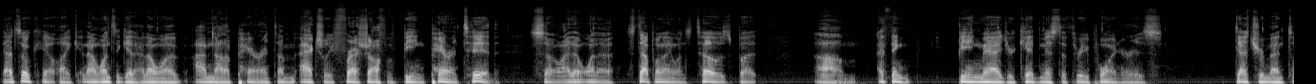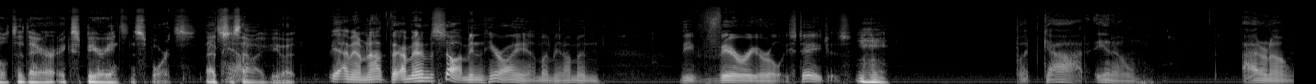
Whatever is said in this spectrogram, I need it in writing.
that's okay. Like, and I once again, I don't want to. I'm not a parent. I'm actually fresh off of being parented, so I don't want to step on anyone's toes. But um, I think being mad your kid missed a three pointer is detrimental to their experience in sports. That's just Yeah. how I view it. Yeah, I mean, I'm not there. I mean, I'm still. I mean, here I am. I mean, I'm in the very early stages. hmm But God, you know, I don't know.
